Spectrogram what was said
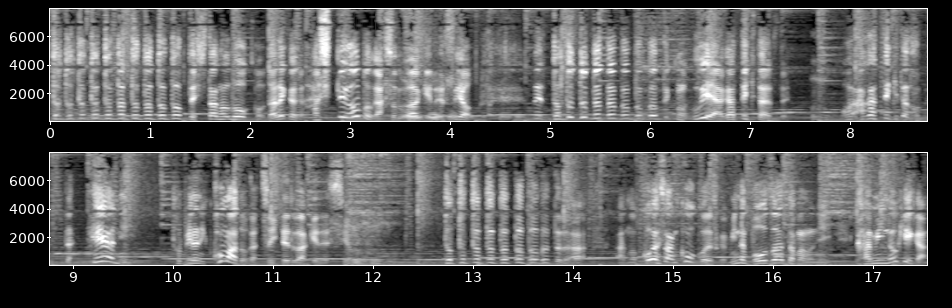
ドドドドドドドドドドって下の廊下を誰かが走ってる音がするわけですよ。でドドドドドドドドってこの上へ上がってきたんですね。上がってきたぞって。で部屋に扉に小窓がついてるわけですよ。ドドドドドドドドってなあの高野山高校ですからみんな坊主頭なのに髪の毛が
